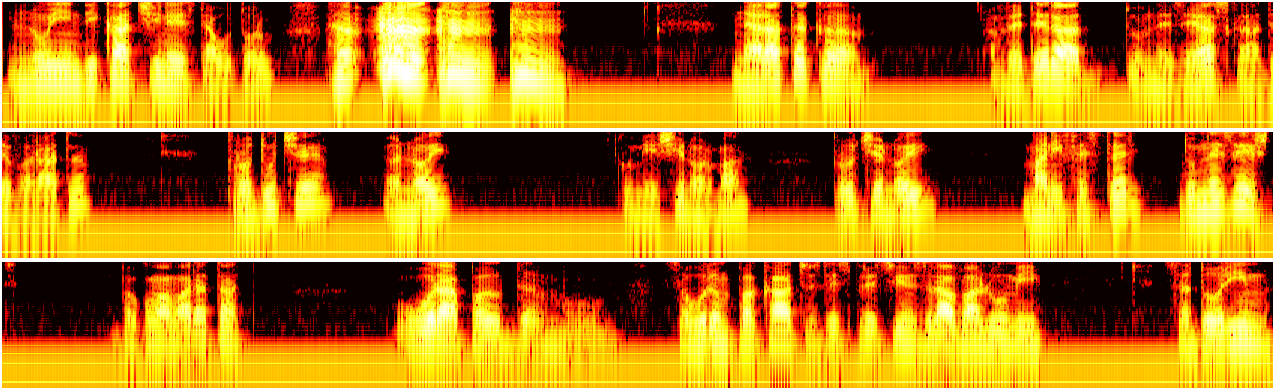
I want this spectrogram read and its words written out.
Nu indica cine este autorul, ne arată că vederea dumnezeiască adevărată produce în noi, cum e și normal, produce în noi manifestări dumnezești, după cum am arătat. Ura, pă, de, să urâm păcatul, să desprețuim slava lumii, să dorim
